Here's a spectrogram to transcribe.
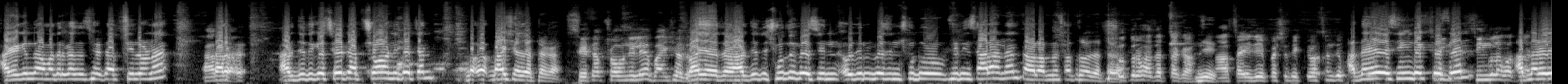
আগে কিন্তু আমাদের কাছে সেট ছিল না। তার- আর যদি কেউ সেট আপ সহ নিতে চান বাইশ হাজার টাকা। সেট আপ সহ নিলে বাইশ হাজার। বাইশ হাজার টাকা। আর যদি শুধু বেসিন ওজন বেসিন শুধু ফিটিং নেন তাহলে আপনার সতেরো হাজার টাকা। সত্তর হাজার টাকা। জি। আচ্ছা এই যে পাশে দেখতে পাচ্ছেন যে আপনার এই সিং দেখতেছেন আপনার এই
